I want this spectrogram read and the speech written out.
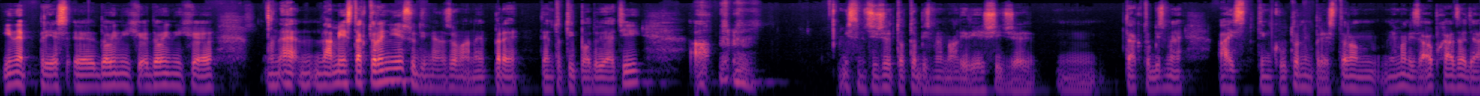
iné pries, e, do iných, do iných e, na, na miesta, ktoré nie sú dimenzované pre tento typ podujatí a myslím si, že toto by sme mali riešiť, že mm, takto by sme aj s tým kultúrnym priestorom nemali zaobchádzať. A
